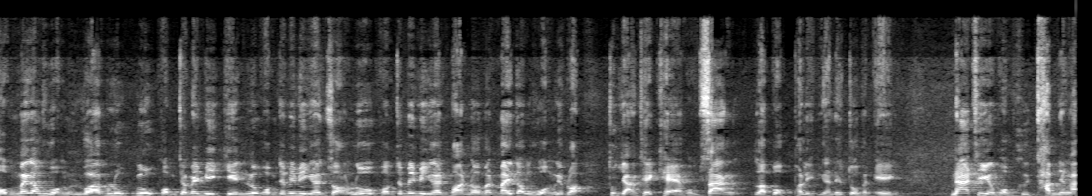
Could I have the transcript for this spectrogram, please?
ผมไม่ต้องห่วงว่าลูกลูกผมจะไม่มีกิน ลูกผมจะไม่มีเงินสองลูก ผมจะไม่มีเงินผ่อนโน่นมันไม่ต้องห่วงเรียบร้อยทุกอย่างเทคแคร์ผมสร้างระบบผลิตเงินให้ตัวมันเอง หน้าที่ของผมคือทำยังไง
